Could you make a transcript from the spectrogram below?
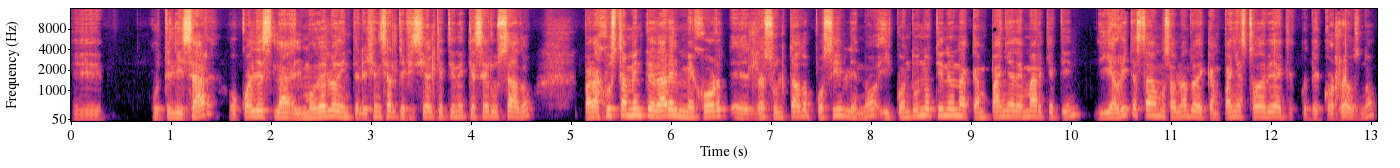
eh, utilizar o cuál es el modelo de inteligencia artificial que tiene que ser usado para justamente dar el mejor resultado posible, ¿no? Y cuando uno tiene una campaña de marketing, y ahorita estábamos hablando de campañas todavía de correos, ¿no?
